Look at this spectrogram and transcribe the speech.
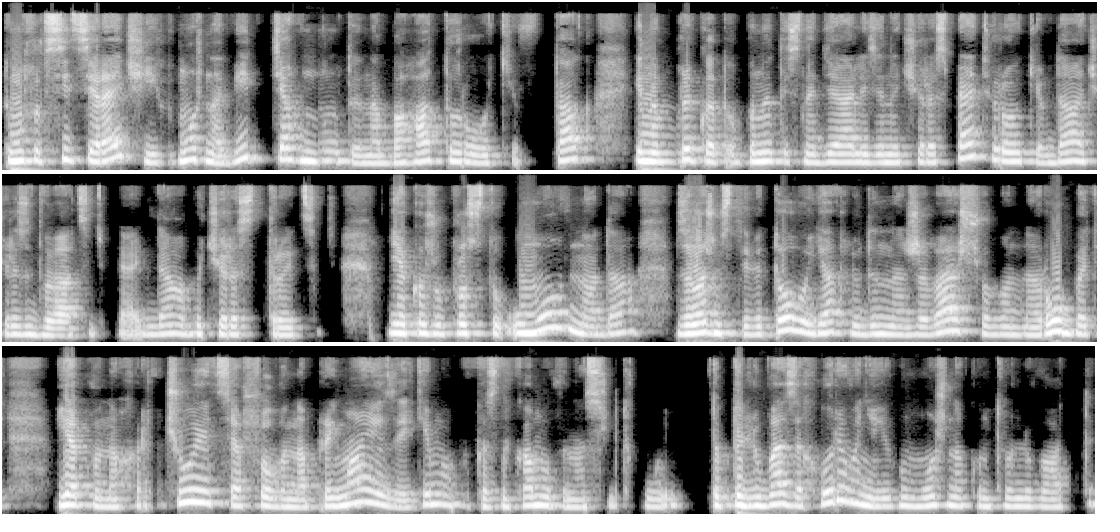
тому що всі ці речі їх можна відтягнути на багато років, так і, наприклад, опинитись на діалізі не через 5 років, да, а через 25, да, або через 30. Я кажу просто умовно, да, в залежності від того, як людина живе, що вона робить, як вона харчується, що вона приймає, за якими показниками вона слідкує. Тобто, любе захворювання його можна контролювати.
